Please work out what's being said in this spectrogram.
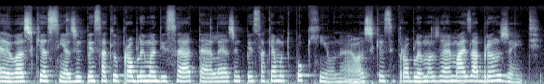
É, eu acho que assim, a gente pensar que o problema disso é a tela, é a gente pensar que é muito pouquinho, né? Eu acho que esse problema já é mais abrangente,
